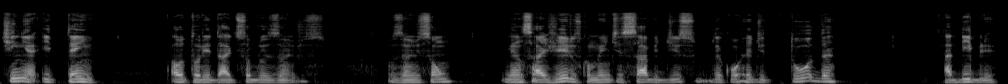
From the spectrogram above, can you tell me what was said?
tinha e tem autoridade sobre os anjos. Os anjos são mensageiros, como a gente sabe disso, decorrer de toda a Bíblia.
